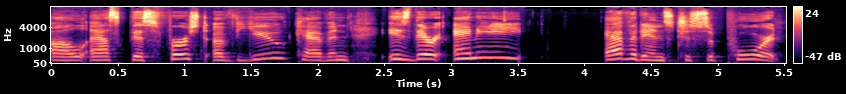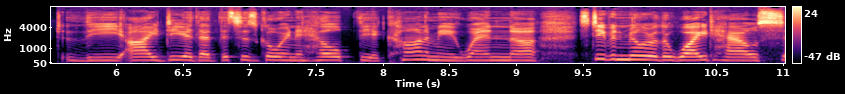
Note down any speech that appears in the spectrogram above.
I'll ask this first of you, Kevin. Is there any evidence to support the idea that this is going to help the economy when uh, Stephen Miller, the White House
